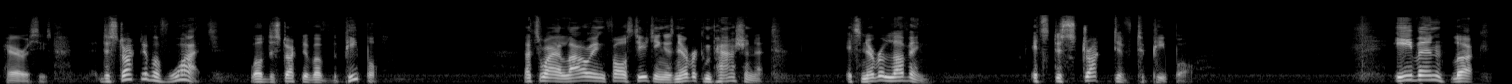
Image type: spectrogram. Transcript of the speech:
heresies. Destructive of what? Well, destructive of the people. That's why allowing false teaching is never compassionate. It's never loving. It's destructive to people. Even, look,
